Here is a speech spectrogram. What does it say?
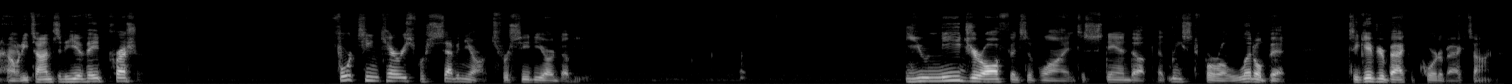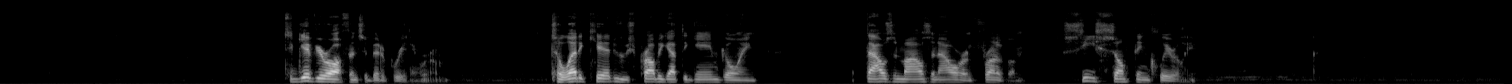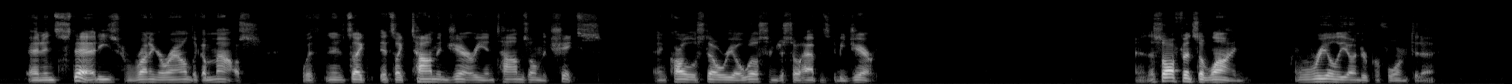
How many times did he evade pressure? 14 carries for seven yards for CDRW. You need your offensive line to stand up at least for a little bit to give your backup quarterback time, to give your offense a bit of breathing room, to let a kid who's probably got the game going a thousand miles an hour in front of him see something clearly. And instead, he's running around like a mouse with it's like it's like Tom and Jerry, and Tom's on the chase, and Carlos Del Rio Wilson just so happens to be Jerry. And this offensive line really underperformed today.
